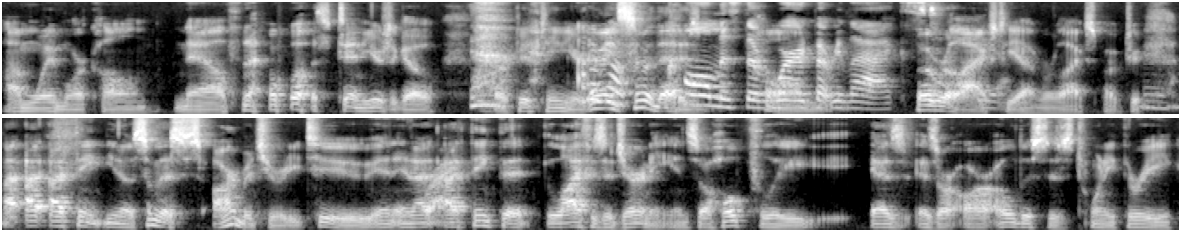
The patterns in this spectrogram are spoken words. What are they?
I'm way more calm now than I was 10 years ago or 15 years. Ago. I, mean, some of that calm is the calm. word, but relaxed. But relaxed, yeah, relaxed, probably true. Mm-hmm. I, I, I think you know some of this is our maturity too, and and I, I think that life is a journey, and so hopefully, as as our our oldest is twenty three,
